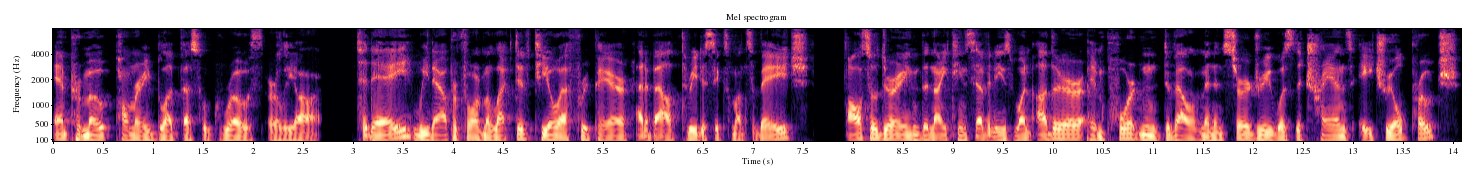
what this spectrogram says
and promote pulmonary blood vessel growth early on. Today, we now perform elective TOF repair at about three to six months of age. Also during the 1970s, one other important development in surgery was the transatrial approach.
